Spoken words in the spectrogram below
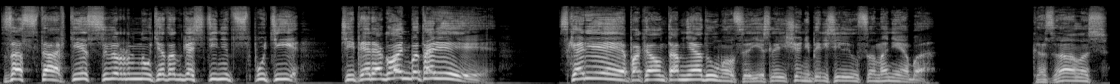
заставьте свернуть этот гостиниц с пути! Теперь огонь батареи! Скорее, пока он там не одумался, если еще не переселился на небо!» Казалось,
